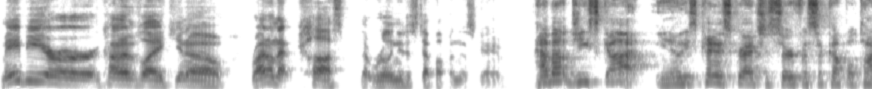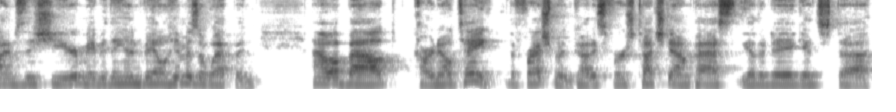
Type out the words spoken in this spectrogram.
maybe are kind of like, you know, right on that cusp that really need to step up in this game. How about Gee Scott? You know, he's kind of scratched the surface a couple times this year. Maybe they unveil him as a weapon. How about Carnell Tate, the freshman, caught his first touchdown pass the other day against uh,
